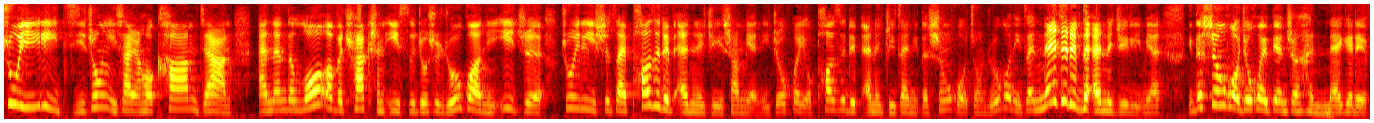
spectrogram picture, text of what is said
注意力集中一下，然后 calm down。And then the law of attraction 意思就是，如果你一直注意力是在 positive energy 上面，你就会有 positive energy 在你的生活中。如果你在 negative 的 energy 里面，你的生活就会变成很 negative。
